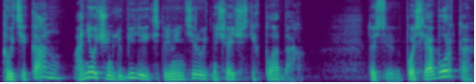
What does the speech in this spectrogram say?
к Ватикану, они очень любили экспериментировать на человеческих плодах. То есть после аборта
